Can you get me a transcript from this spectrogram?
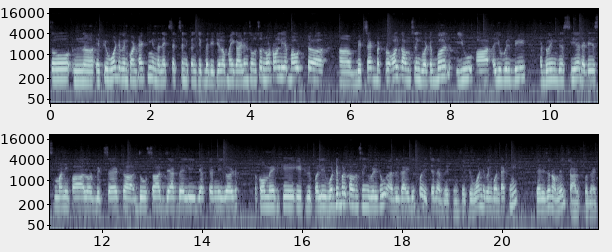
so if you want you can contact me in the next section you can check the detail of my guidance also not only about uh, uh, BITSAT but for all counseling whatever you are you will be doing this year that is Manipal or BITSAT, uh, JoSAA, JAC Delhi, JAC Chandigarh, COMEDK, AEEE, whatever counseling will do, I will guide you for each and everything. So if you want, you can contact me. There is a nominal charge for that.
